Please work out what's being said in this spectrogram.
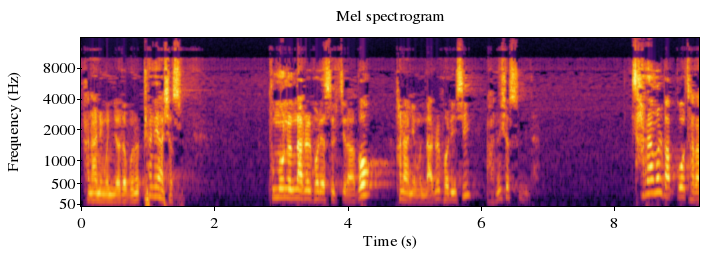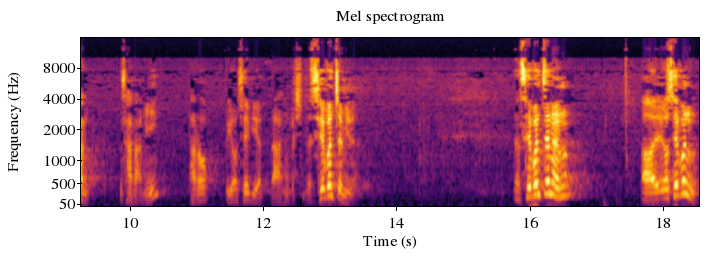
하나님은 여러분을 편애하셨습니다. 부모는 나를 버렸을지라도 하나님은 나를 버리지 않으셨습니다. 사랑을 받고 자란 사람이 바로 요셉이었다는 것입니다. 세 번째입니다. 세 번째는 어, 요셉은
